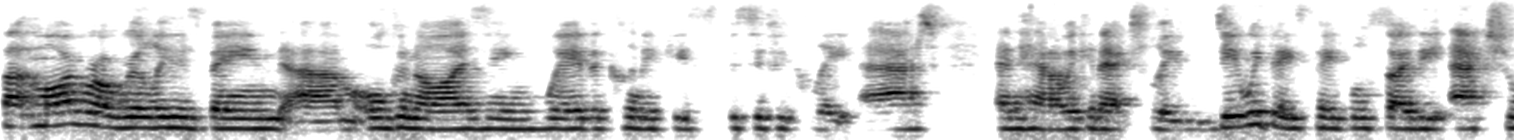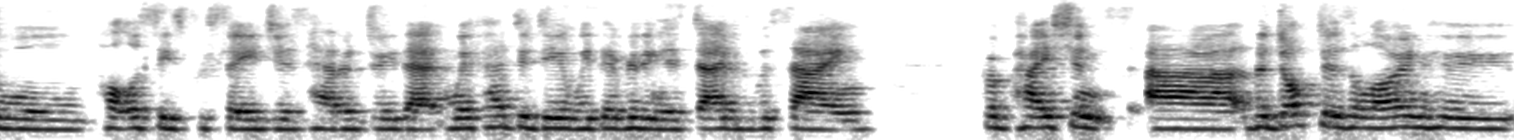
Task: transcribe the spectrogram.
But my role really has been um, organising where the clinic is specifically at and how we can actually deal with these people. So the actual policies, procedures, how to do that. And we've had to deal with everything, as David was saying, for patients, uh, the doctors alone who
